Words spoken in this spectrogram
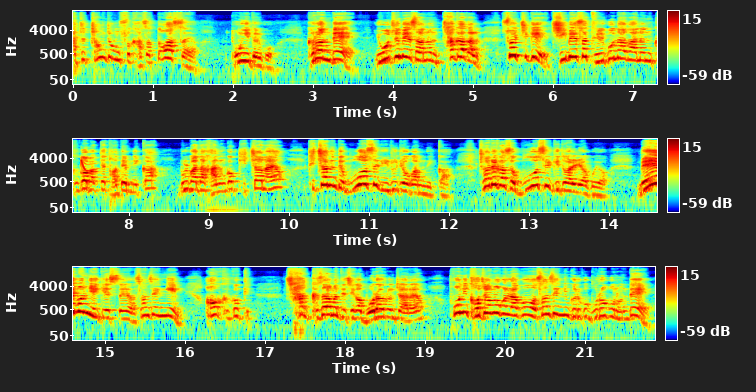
아주 청정수 가서 떠왔어요. 동이 들고. 그런데 요즘에서는 차가 가는, 솔직히 집에서 들고 나가는 그거밖에 더 됩니까? 물 받아 가는 거 귀찮아요? 귀찮은데 무엇을 이루려고 합니까? 절에 가서 무엇을 기도하려고요? 매번 얘기했어요. 선생님, 아, 그거, 참, 그 사람한테 제가 뭐라 그런 줄 알아요? 본인 거저 먹으려고 선생님 그러고 물어보는데,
